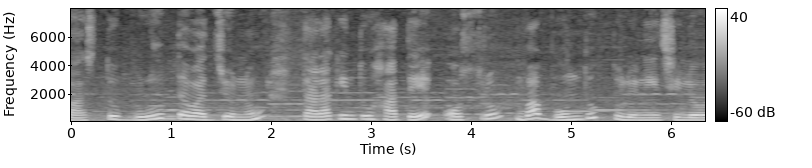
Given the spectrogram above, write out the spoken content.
বাস্তব রূপ দেওয়ার জন্য তারা কিন্তু হাতে অস্ত্র বা বন্দুক তুলে নিয়েছিল।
